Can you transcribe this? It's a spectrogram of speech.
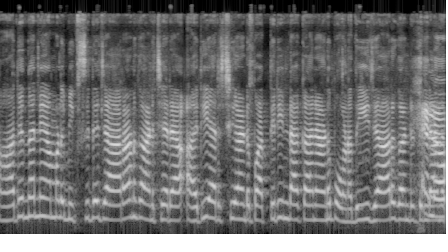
ആദ്യം തന്നെ നമ്മൾ മിക്സിന്റെ ജാറാണ് കാണിച്ചു തരാം. അരി അരച്ചുകാണ്ട് പത്തിരി ഉണ്ടാക്കാനാണ് പോണത്. ഈ ജാറ് കണ്ടിട്ടില്ല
